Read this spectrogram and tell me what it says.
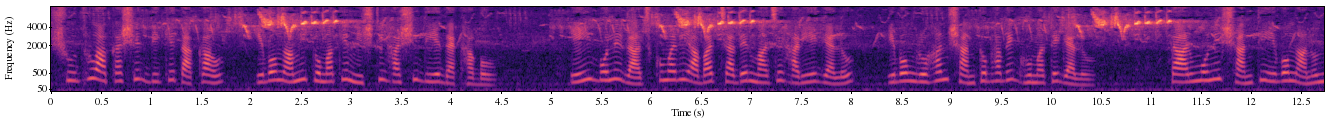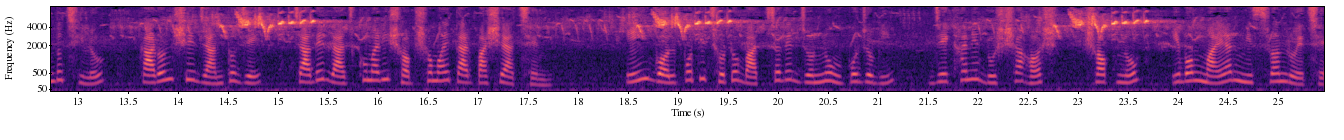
শুধু আকাশের দিকে তাকাও, এবং আমি তোমাকে মিষ্টি হাসি দিয়ে দেখাবো। এই বলে রাজকুমারী আবার চাঁদের মাঝে হারিয়ে গেল, এবং রোহান শান্তভাবে ঘুমাতে গেল। তার মনে শান্তি এবং আনন্দ ছিল, কারণ সে জানত যে, চাঁদের রাজকুমারী সবসময় তার পাশে আছেন। এই গল্পটি ছোট বাচ্চাদের জন্য উপযোগী যেখানে দুঃসাহস স্বপ্ন এবং মায়ার মিশ্রণ রয়েছে।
